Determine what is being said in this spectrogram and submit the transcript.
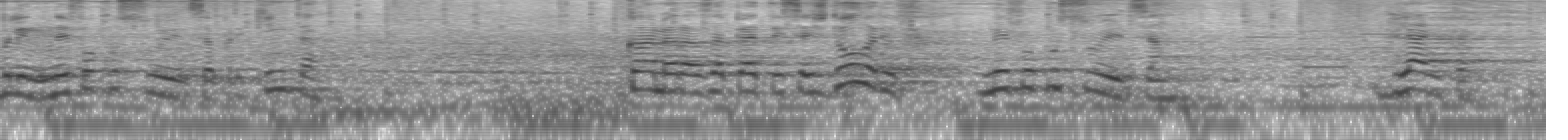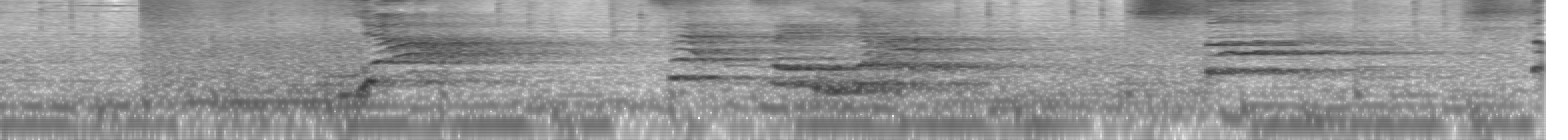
Блін, не фокусується, прикиньте. Камера за 5 тисяч доларів не фокусується. Гляньте. Я? Це, це я? Що? Що?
